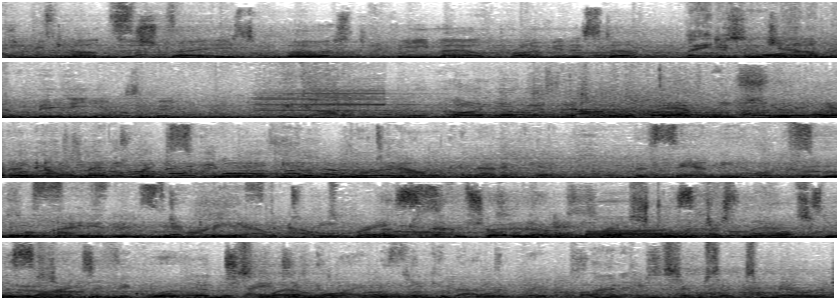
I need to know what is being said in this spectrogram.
She becomes Australia's first female Prime Minister. Ladies and gentlemen, many expect. We got him. on the deadly shooting at an elementary school in Newtown, Connecticut. The Sandy Hook School has been turning out to be racist, and Oz has lost the scientific world, and this changing the landmark way we think about the red on making same-sex marriage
